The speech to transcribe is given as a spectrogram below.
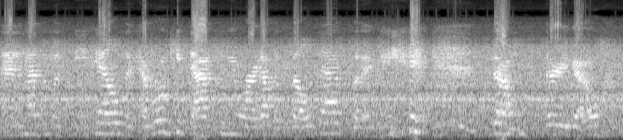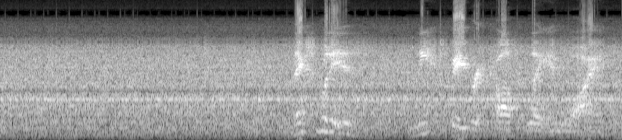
and it has the most details, and everyone keeps asking me where I got the belt at, but I it. so, there you go. Next one is least favorite cosplay and why.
